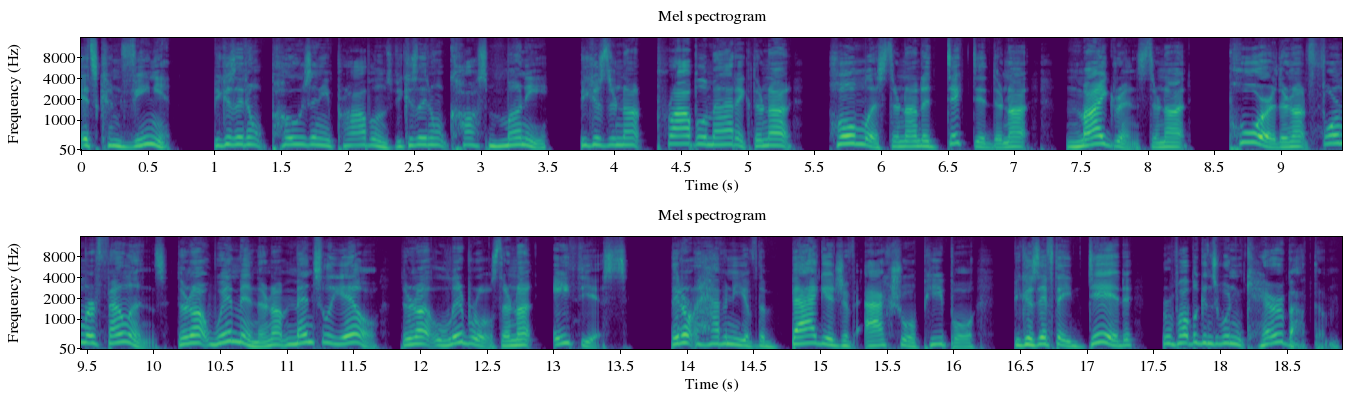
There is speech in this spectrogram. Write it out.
it's convenient, because they don't pose any problems, because they don't cost money, because they're not problematic, they're not homeless, they're not addicted, they're not migrants, they're not poor, they're not former felons, they're not women, they're not mentally ill, they're not liberals, they're not atheists. They don't have any of the baggage of actual people because if they did, Republicans wouldn't care about them,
